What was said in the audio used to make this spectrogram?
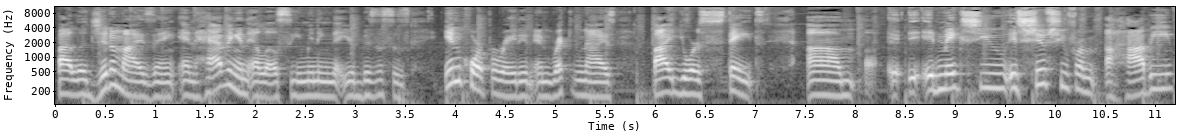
By legitimizing and having an LLC, meaning that your business is incorporated and recognized by your state. Um, it, it makes you, it shifts you from a hobby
